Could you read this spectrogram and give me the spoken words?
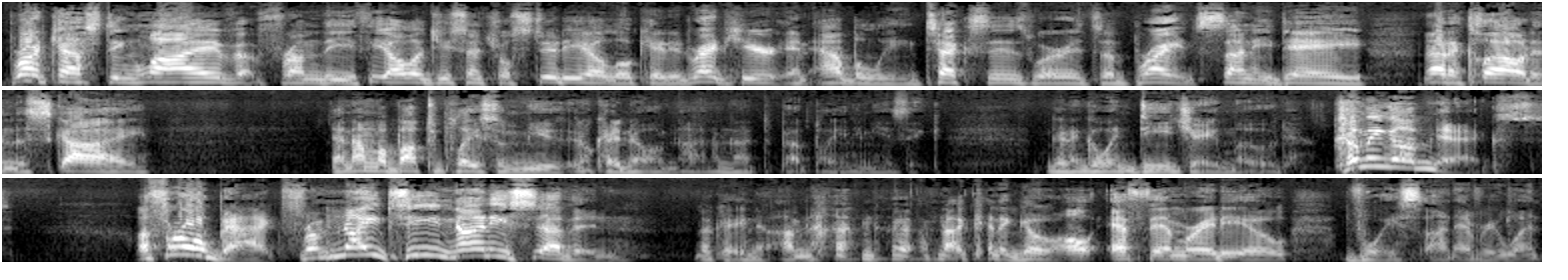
broadcasting live from the Theology Central studio located right here in Abilene, Texas, where it's a bright, sunny day, not a cloud in the sky. And I'm about to play some music. Okay, no, I'm not. I'm not about to play any music. I'm going to go in DJ mode. Coming up next, a throwback from 1997. Okay, no, I'm not, I'm not going to go all FM radio voice on everyone.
